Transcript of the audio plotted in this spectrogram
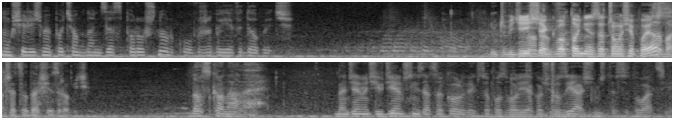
Musieliśmy pociągnąć za sporo sznurków, żeby je wydobyć. Czy widzieliście, No jak gwałtownie zaczął się pojazd? Zobaczę, co da się zrobić. Doskonale. Będziemy ci wdzięczni za cokolwiek, co pozwoli jakoś rozjaśnić tę sytuację.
